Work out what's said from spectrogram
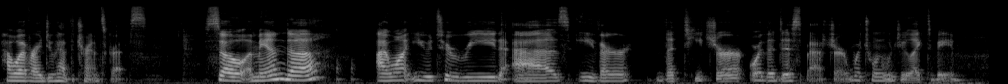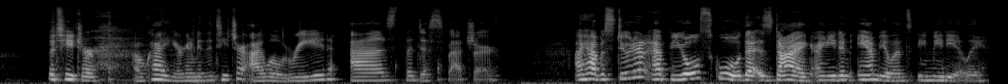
However, I do have the transcripts. So, Amanda, I want you to read as either the teacher or the dispatcher. Which one would you like to be? The teacher. Okay, you're going to be the teacher. I will read as the dispatcher. I have a student at Buell School that is dying. I need an ambulance immediately.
